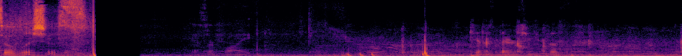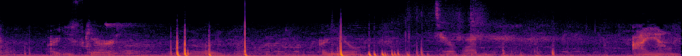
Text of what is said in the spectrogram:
Delicious. It's our flight. Get us there, Jesus. Are you scared? Are you? Terrified. I am.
